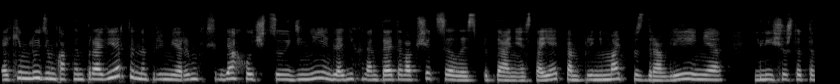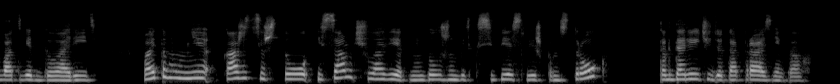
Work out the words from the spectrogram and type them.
таким людям, как интроверты, например, им всегда хочется уединения, для них иногда это вообще целое испытание, стоять там, принимать поздравления или еще что-то в ответ говорить. Поэтому мне кажется, что и сам человек не должен быть к себе слишком строг, когда речь идет о праздниках,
